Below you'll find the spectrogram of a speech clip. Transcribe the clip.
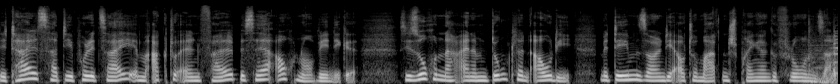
Details hat die Polizei im aktuellen Fall bisher auch nur wenige. Sie suchen nach einem dunklen Audi, mit dem sollen die Automatensprenger geflohen sein.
